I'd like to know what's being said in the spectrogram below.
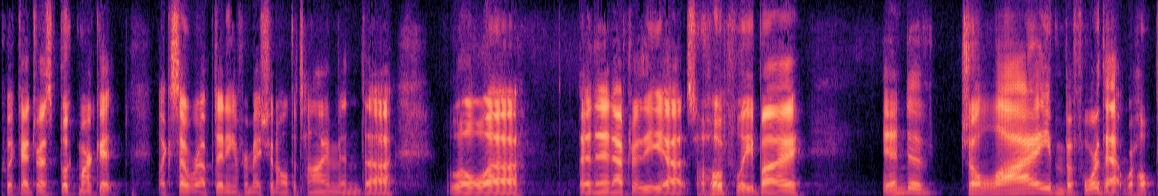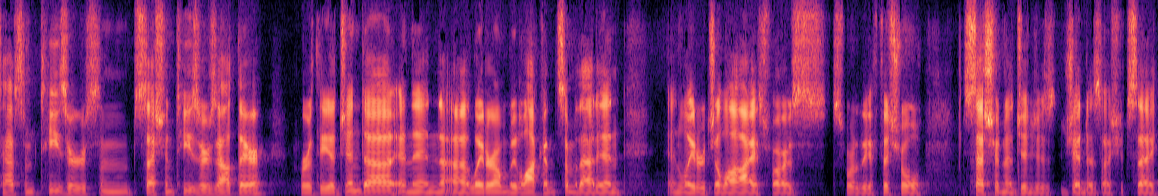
quick address. Bookmark it. Like so, we're updating information all the time, and uh, we'll. Uh, and then after the uh, so hopefully by end of July, even before that, we're hope to have some teasers, some session teasers out there for the agenda, and then uh, later on we'll be locking some of that in in later July as far as sort of the official session agendas, agendas I should say,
